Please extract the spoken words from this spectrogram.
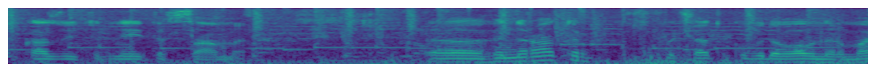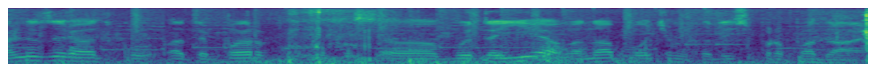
показують одне і те саме. Е, генератор спочатку видавав нормальну зарядку, а тепер е, видає, а вона потім кудись пропадає.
